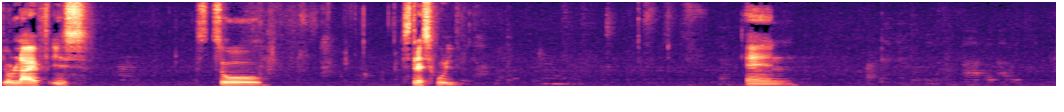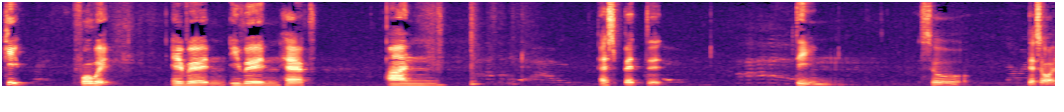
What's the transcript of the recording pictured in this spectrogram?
your life is so stressful. And keep forward. Even even have unexpected thing. So that's all.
